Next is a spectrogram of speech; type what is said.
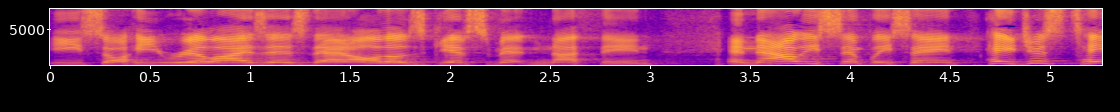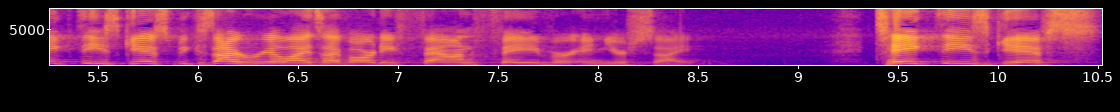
Esau. He realizes that all those gifts meant nothing. And now he's simply saying, hey, just take these gifts because I realize I've already found favor in your sight. Take these gifts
